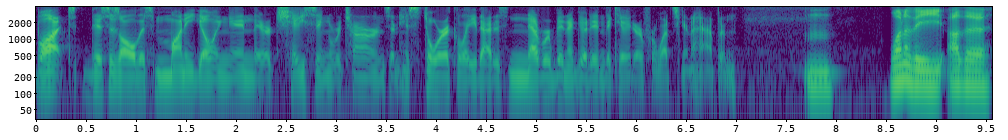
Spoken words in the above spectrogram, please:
But this is all this money going in there chasing returns, and historically, that has never been a good indicator for what's going to happen. Mm. One of the other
